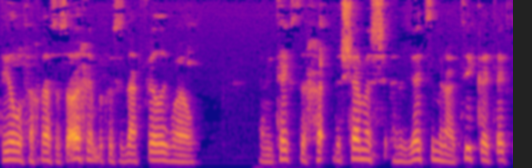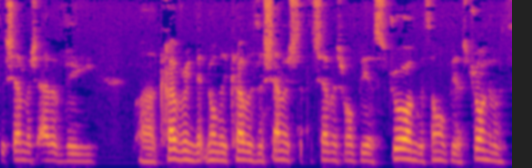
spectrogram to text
deal with Achnasas Archim because he's not feeling well. And he takes the the shemesh and his yetzim in Artika, he takes the shemesh out of the uh, covering that normally covers the shemesh, that the shemesh won't be as strong, the sun won't be as strong, and, was,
